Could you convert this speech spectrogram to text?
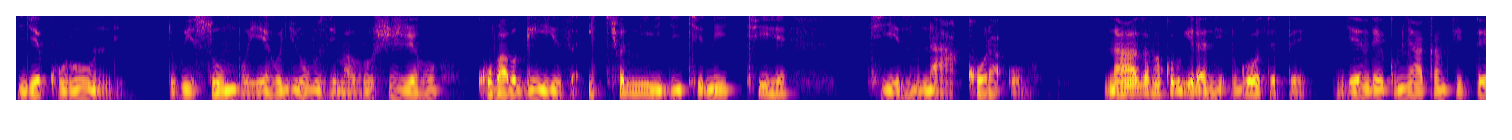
njye ku rundi. Rwisumbuyeho ngire ubuzima burushijeho kuba bwiza. Icyo ni igiki? Ni ikihe kintu nakora ubu? Naza nkakubwira nti rwose pe ngendeye ku myaka mfite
